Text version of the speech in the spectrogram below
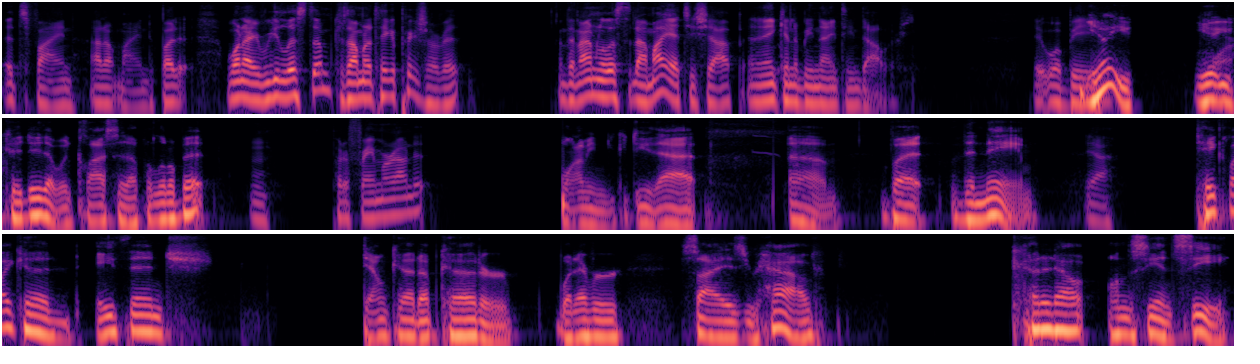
it's fine. I don't mind. But when I relist them, because I'm going to take a picture of it, and then I'm going to list it on my Etsy shop, and it ain't going to be nineteen dollars. It will be know, you yeah, you could do that would class it up a little bit. put a frame around it. Well, I mean, you could do that. Um, but the name, Yeah. take like an eighth inch downcut, upcut, or whatever size you have, cut it out on the CNC,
